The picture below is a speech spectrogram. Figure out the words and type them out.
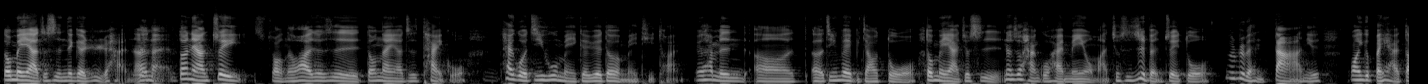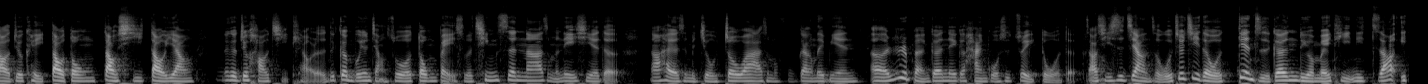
东北亚就是那个日韩。日韩。东南亚最爽的话，就是东南亚就是泰国。泰国几乎每个月都有媒体团，因为他们呃呃经费比较多。东北亚就是那时候韩国还没有嘛，就是日本最多，因为日本很大，你光一个北海道就可以到东到西到央，那个就好几条了，就更不用讲说东北什么青森啊什么那些的，然后还有什么九州啊什么福冈那边，呃日本跟那个韩国是最多的。早期是这样子，我就记得我电子跟旅游媒体，你只要一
